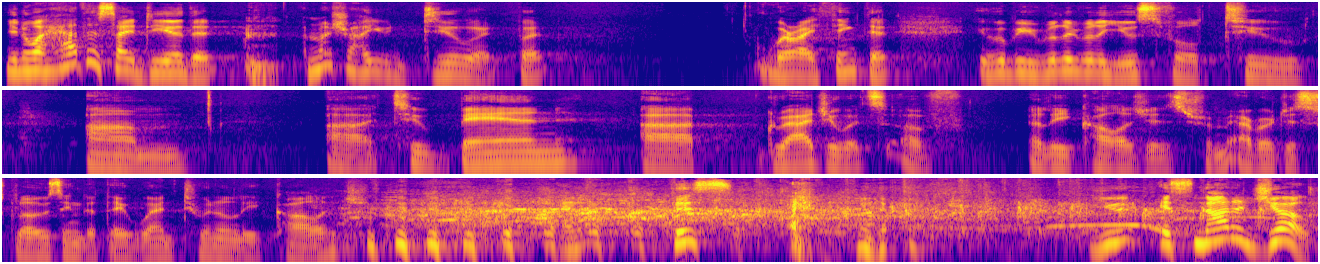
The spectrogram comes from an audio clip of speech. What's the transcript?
you know, I had this idea that, I'm not sure how you do it, but where I think that it would be really, really useful to, um, uh, to ban uh, graduates of elite colleges from ever disclosing that they went to an elite college. and this, you, it's not a joke,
